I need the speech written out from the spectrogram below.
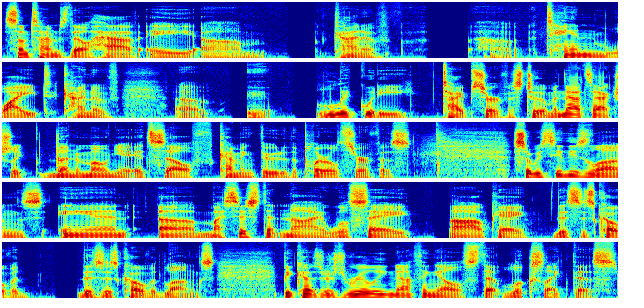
Sometimes they'll have a um, kind of uh, tan white, kind of uh, liquidy type surface to them, and that's actually the pneumonia itself coming through to the pleural surface. So we see these lungs, and uh, my assistant and I will say, ah, "Okay, this is COVID this is COVID lungs, because there's really nothing else that looks like this.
